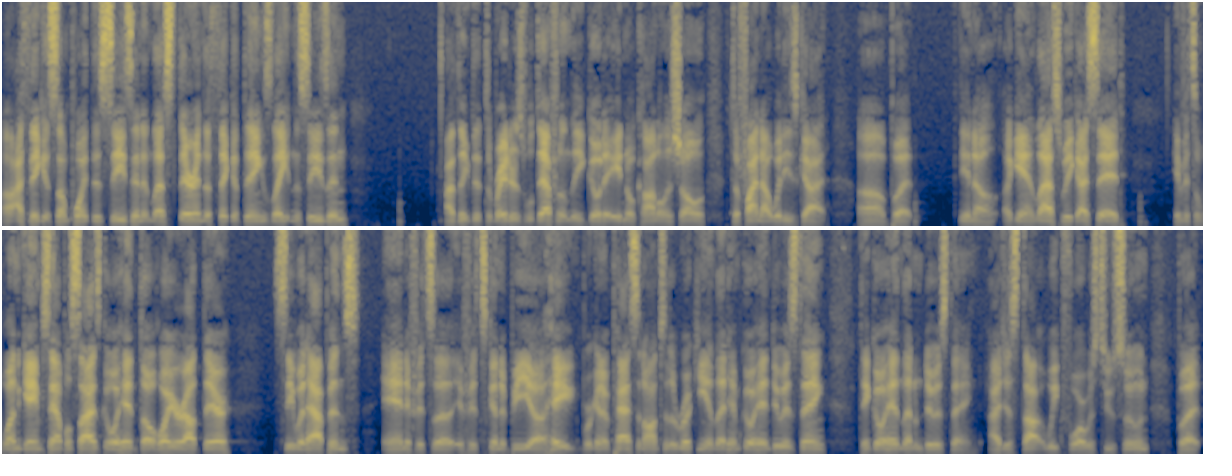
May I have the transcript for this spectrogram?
Uh, i think at some point this season unless they're in the thick of things late in the season i think that the raiders will definitely go to Aidan O'Connell and show him to find out what he's got. Uh, but you know again last week i said if it's a one game sample size go ahead and throw hoyer out there see what happens. And if it's a if it's going to be a hey, we're going to pass it on to the rookie and let him go ahead and do his thing, then go ahead and let him do his thing. I just thought week four was too soon, but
